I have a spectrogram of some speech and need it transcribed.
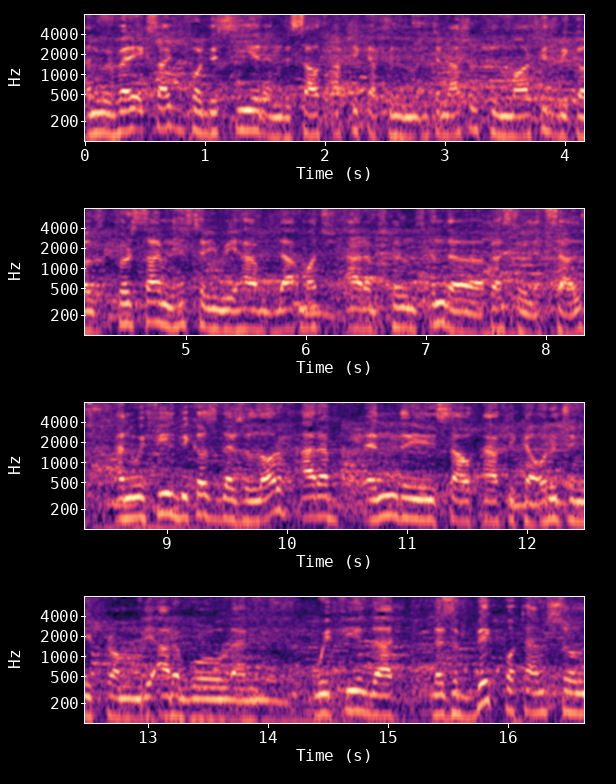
And we're very excited for this year in the South Africa film international film market because first time in history we have that much Arab films in the festival itself. And we feel because there's a lot of Arab in the South Africa originally from the Arab world and we feel that there's a big potential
